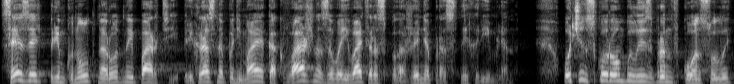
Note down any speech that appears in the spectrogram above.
Цезарь примкнул к народной партии, прекрасно понимая, как важно завоевать расположение простых римлян. Очень скоро он был избран в консулы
